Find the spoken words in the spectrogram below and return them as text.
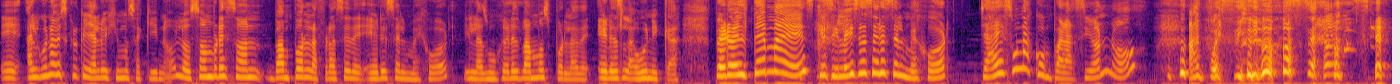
Eh, alguna vez creo que ya lo dijimos aquí, ¿no? Los hombres son, van por la frase de eres el mejor y las mujeres vamos por la de eres la única. Pero el tema es que si le dices eres el mejor, ya es una comparación, ¿no? Ay, pues sí. o sea, O sea,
